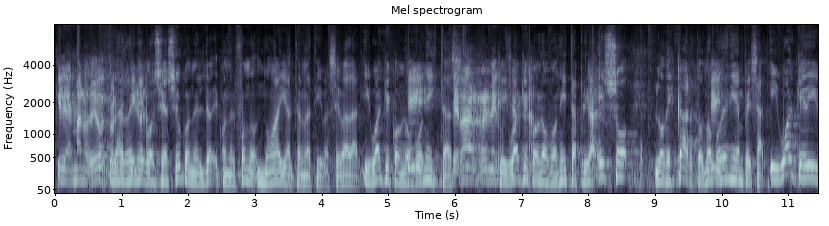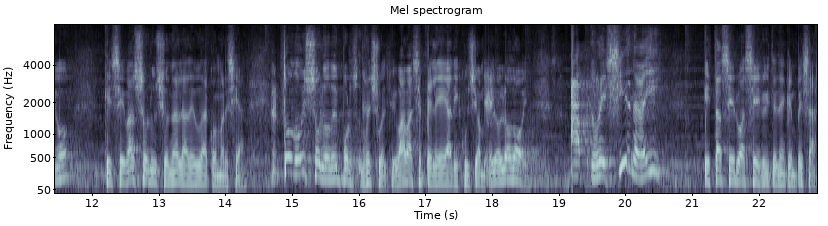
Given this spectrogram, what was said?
queda en manos de otros. La renegociación con el, con el fondo no hay alternativa, se va a dar. Igual que con los bonistas. Se va a que igual que con los bonistas privados. Eso lo descarto, no podés ni empezar. Igual que digo que se va a solucionar la deuda comercial. Todo eso lo doy por resuelto. Y va a ser pelea, discusión, pero lo doy. recién ahí está cero a cero y tenés que empezar.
